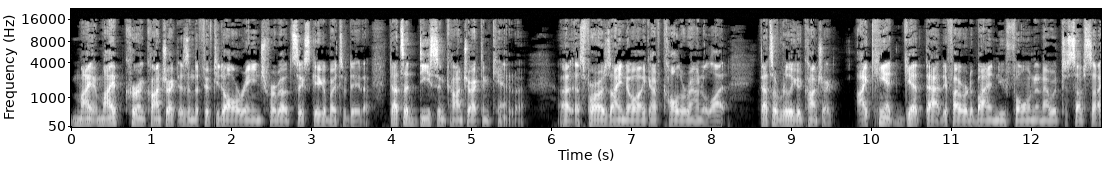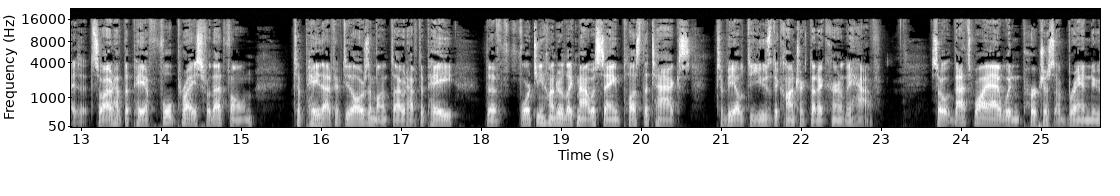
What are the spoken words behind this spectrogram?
my my current contract is in the fifty dollar range for about six gigabytes of data. That's a decent contract in Canada, uh, as far as I know. Like I've called around a lot. That's a really good contract. I can't get that if I were to buy a new phone and I would to subsidize it. So I would have to pay a full price for that phone to pay that fifty dollars a month. I would have to pay the fourteen hundred, like Matt was saying, plus the tax to be able to use the contract that I currently have. So that's why I wouldn't purchase a brand new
